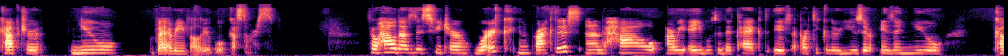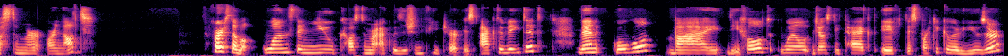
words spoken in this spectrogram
capture new, very valuable customers. So, how does this feature work in practice, and how are we able to detect if a particular user is a new customer or not? First of all, once the new customer acquisition feature is activated, then Google by default will just detect if this particular user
